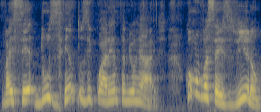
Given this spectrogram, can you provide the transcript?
vai ser 240 mil reais. Como vocês viram,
